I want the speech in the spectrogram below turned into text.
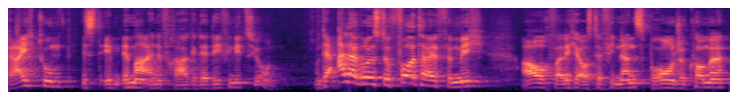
Reichtum ist eben immer eine Frage der Definition. Und der allergrößte Vorteil für mich, auch weil ich ja aus der Finanzbranche komme,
